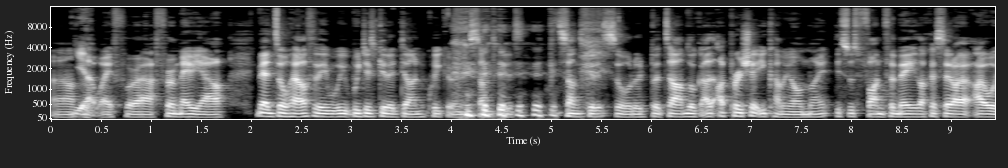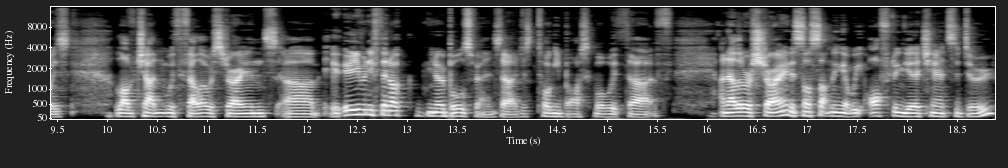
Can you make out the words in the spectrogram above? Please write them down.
Yeah. That way for uh, for maybe our mental health, we, we just get it done quicker and the Suns get it, Suns get it sorted. But um, look, I, I, appreciate you coming on, mate. This was fun for me. Like I said, I, I always love chatting with fellow Australians, um, even if they're not you know Bulls fans. So just talking basketball with uh, another Australian. It's not something that we often get a chance to do.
